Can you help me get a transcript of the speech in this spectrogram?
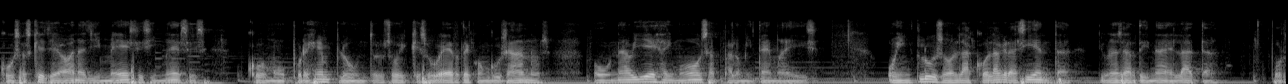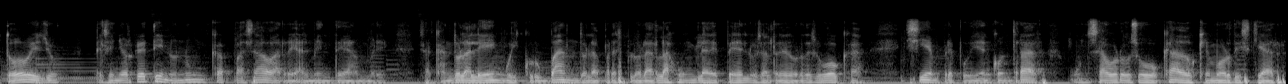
cosas que llevaban allí meses y meses, como por ejemplo un trozo de queso verde con gusanos o una vieja y mohosa palomita de maíz o incluso la cola grasienta de una sardina de lata. Por todo ello, el señor cretino nunca pasaba realmente hambre, sacando la lengua y curvándola para explorar la jungla de pelos alrededor de su boca, siempre podía encontrar un sabroso bocado que mordisquear.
